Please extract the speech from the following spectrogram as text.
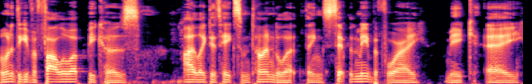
I wanted to give a follow up because I like to take some time to let things sit with me before I make a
